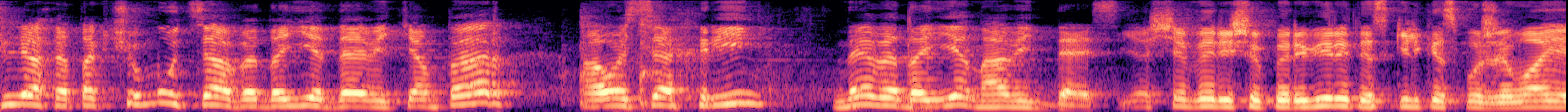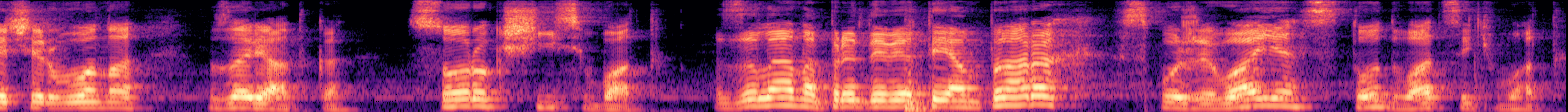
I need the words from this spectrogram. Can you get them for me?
Бляха, так чому ця видає 9 ампер, а ось ця хрінь не видає навіть 10? Я ще вирішив перевірити, скільки споживає червона зарядка. 46 Вт. Зелена при 9 амперах споживає 120 Вт.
